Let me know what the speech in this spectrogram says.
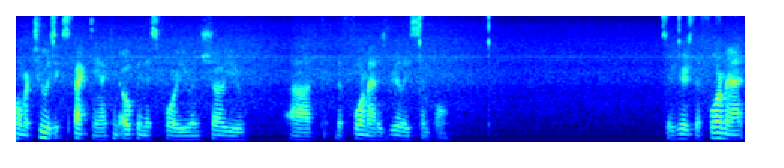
Homer 2 is expecting. I can open this for you and show you uh, the format is really simple. So here's the format.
